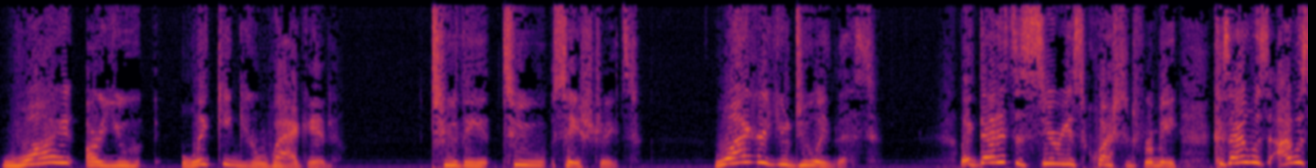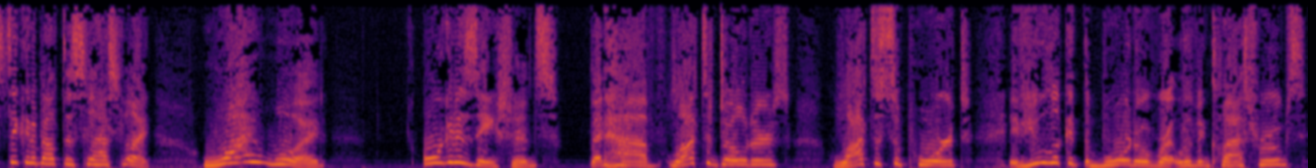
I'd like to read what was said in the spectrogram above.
why are you linking your wagon to the to Safe Streets? Why are you doing this? Like that is a serious question for me because I was I was thinking about this last night. Why would organizations that have lots of donors, lots of support, if you look at the board over at Living Classrooms,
